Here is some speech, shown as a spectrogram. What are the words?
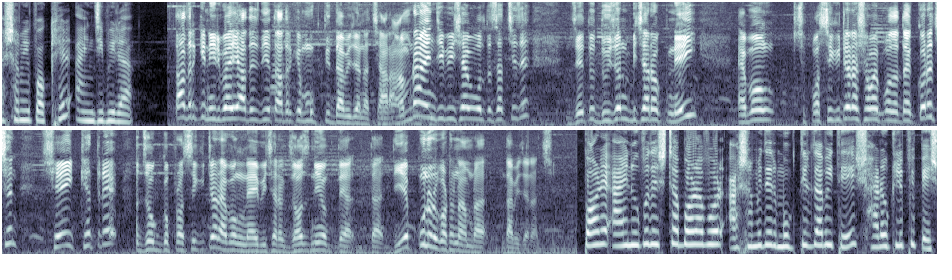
আসামি পক্ষের আইনজীবীরা। তাদেরকে নির্বাহী আদেশ দিয়ে তাদেরকে মুক্তির দাবি জানাচ্ছে। আর আমরা আইনজীবী হিসাবে বলতে চাচ্ছি যে যেহেতু দুইজন বিচারক নেই এবং প্রসিকিউটররা সবাই পদত্যাগ করেছেন। সেই ক্ষেত্রে যোগ্য প্রসিকিউটর এবং ন্যায় বিচারক জজ নিয়োগ দিয়ে পুনর্গঠন আমরা দাবি জানাচ্ছি। পরে আইন উপদেষ্টা বরাবর আসামিদের মুক্তির দাবিতে স্মারকলিপি পেশ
